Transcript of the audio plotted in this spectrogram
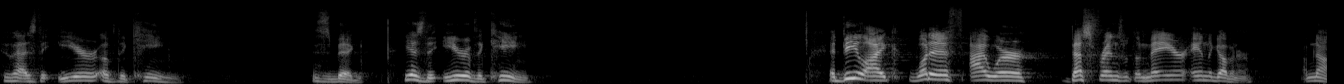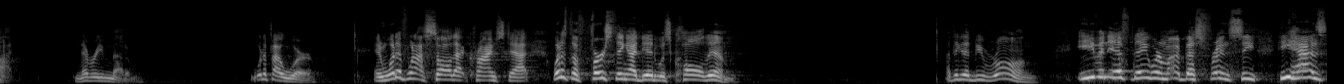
who has the ear of the king. This is big. He has the ear of the king. It'd be like, what if I were best friends with the mayor and the governor? I'm not. Never even met him. What if I were? And what if when I saw that crime stat, what if the first thing I did was call them? I think that'd be wrong. Even if they were my best friends. See, he has,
